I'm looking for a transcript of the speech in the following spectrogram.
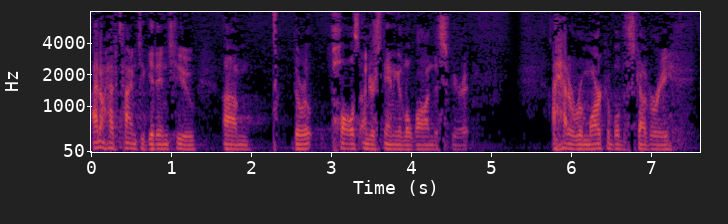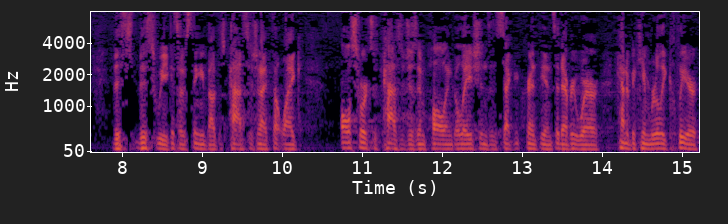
I don't have time to get into um, the, Paul's understanding of the law and the Spirit. I had a remarkable discovery this, this week as I was thinking about this passage, and I felt like all sorts of passages in Paul and Galatians and Second Corinthians and everywhere kind of became really clear.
